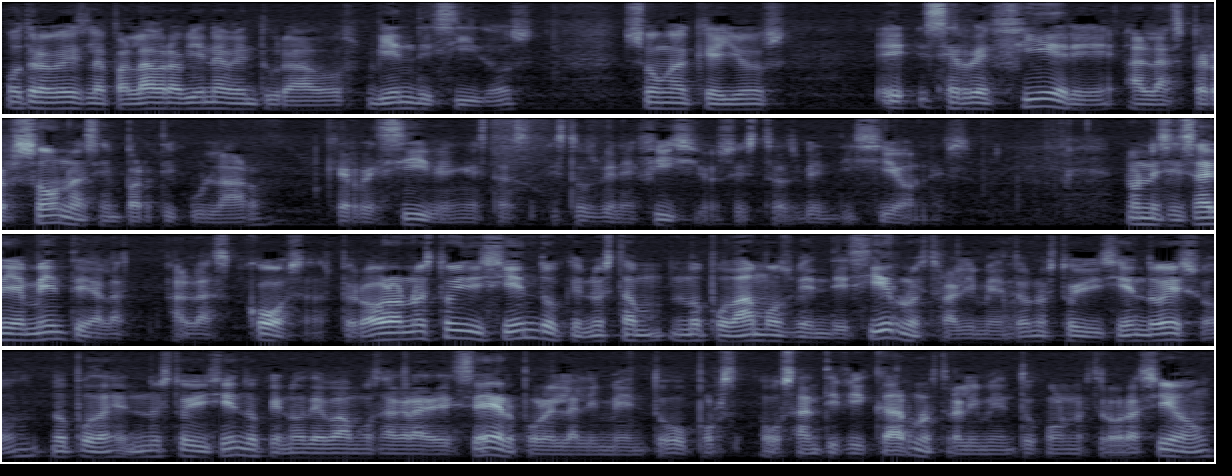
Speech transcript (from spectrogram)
Otra vez la palabra bienaventurados, bendecidos, son aquellos, eh, se refiere a las personas en particular que reciben estas, estos beneficios, estas bendiciones. No necesariamente a las, a las cosas. Pero ahora no estoy diciendo que no, no podamos bendecir nuestro alimento, no estoy diciendo eso, no, no estoy diciendo que no debamos agradecer por el alimento o, por, o santificar nuestro alimento con nuestra oración,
